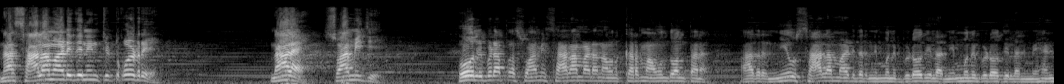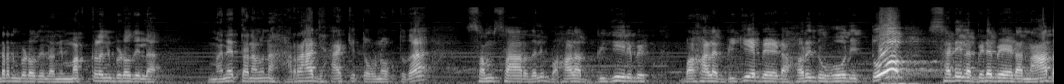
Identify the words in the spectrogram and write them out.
ನಾ ಸಾಲ ಮಾಡಿದ್ದೀನಿ ಅಂತ ಇಟ್ಕೊಳ್ರಿ. ನಾಳೆ ಸ್ವಾಮೀಜಿ, ಹೋಗ್ಲಿ ಬಿಡಪ್ಪ ಸ್ವಾಮಿ, ಸಾಲ ಮಾಡೋಣ, ಅವನ ಕರ್ಮ, ಅವಂದು ಅಂತಾನೆ. ಆದರೆ ನೀವು ಸಾಲ ಮಾಡಿದರೆ ನಿಮ್ಮನ್ನು ಬಿಡೋದಿಲ್ಲ ನಿಮ್ಮನ್ನು ಬಿಡೋದಿಲ್ಲ, ನಿಮ್ಮ ಹೆಂಡ್ರನ್ನ ಬಿಡೋದಿಲ್ಲ, ನಿಮ್ಮ ಮಕ್ಕಳನ್ನು ಬಿಡೋದಿಲ್ಲ. ಮನೆತನವನ್ನು ಹರಾಜು ಹಾಕಿ ತೊಗೊಂಡೋಗ್ತದ ಸಂಸಾರದಲ್ಲಿ ಬಹಳ ಬಿಗಿ ಇರಬೇಕು, ಬಹಳ ಬಿಗಿಯಬೇಡ ಹರಿದು ಹೋದಿತ್ತು, ಸಡಿಲ ಬಿಡಬೇಡ, ನಾದ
